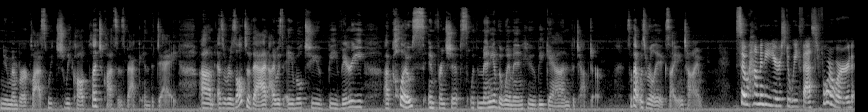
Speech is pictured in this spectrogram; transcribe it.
new member class, which we called pledge classes back in the day. Um, as a result of that, I was able to be very uh, close in friendships with many of the women who began the chapter. So that was really exciting time. So how many years do we fast forward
